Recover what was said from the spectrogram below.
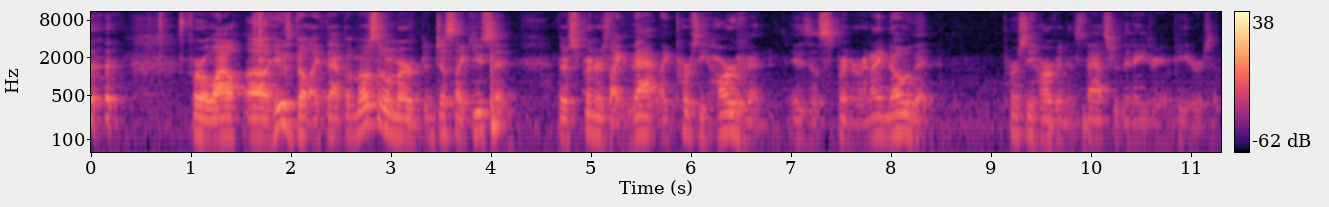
for a while, uh, he was built like that. But most of them are just like you said. They're sprinters like that. Like Percy Harvin is a sprinter, and I know that Percy Harvin is faster than Adrian Peterson.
